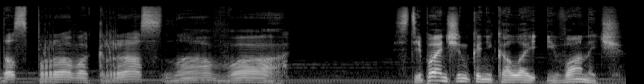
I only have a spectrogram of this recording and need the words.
да справа красного!» Степанченко Николай Иванович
